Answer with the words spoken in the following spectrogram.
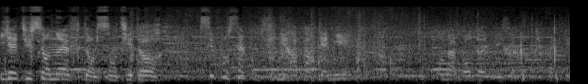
Il y a du sang neuf dans le sentier d'or. C'est pour ça qu'on finira par gagner. On abandonne les erreurs du passé.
